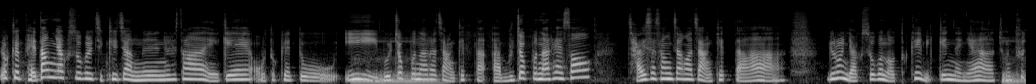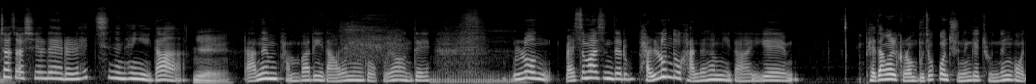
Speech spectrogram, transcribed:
이렇게 배당 약속을 지키지 않는 회사에게 어떻게 또이 음. 물적 분할하지 않겠다, 아 물적 분할해서 자회사 상장하지 않겠다 이런 약속은 어떻게 믿겠느냐 좀 음. 투자자 신뢰를 해치는 행위다. 예. 라는 반발이 나오는 거고요. 근데 물론 말씀하신 대로 반론도 가능합니다. 이게 배당을 그럼 무조건 주는 게 좋은, 거,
